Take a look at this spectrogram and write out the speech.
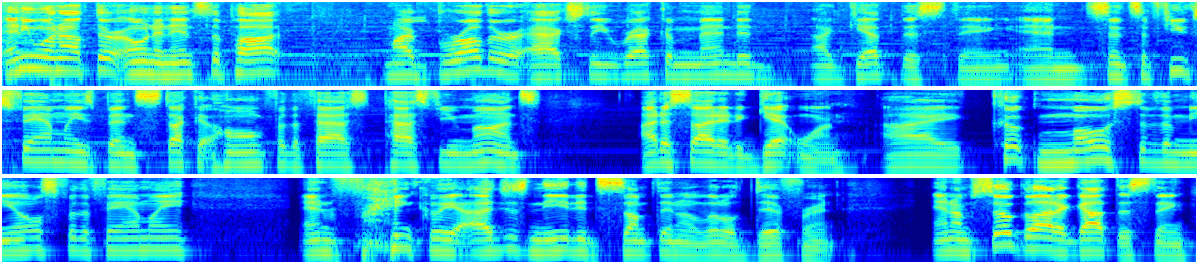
Anyone out there own an Instapot? My brother actually recommended I get this thing, and since the Fuchs family has been stuck at home for the past, past few months, I decided to get one. I cook most of the meals for the family, and frankly, I just needed something a little different. And I'm so glad I got this thing.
